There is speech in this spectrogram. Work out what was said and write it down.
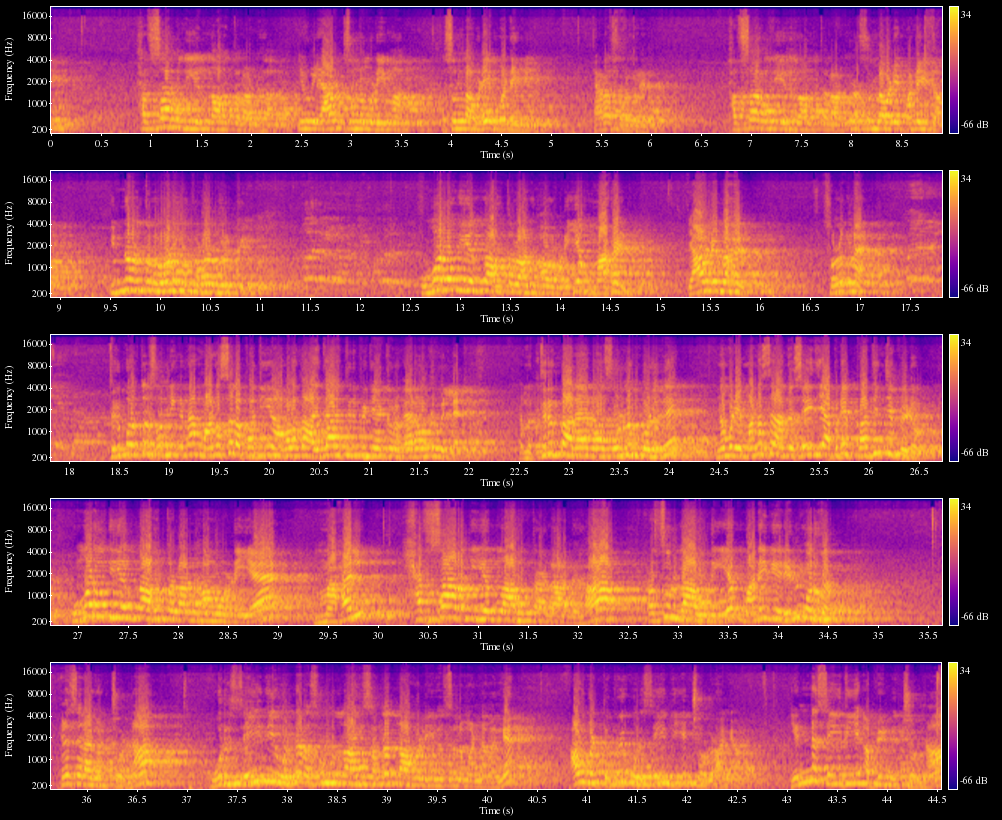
ஹப்சா ரதி அல்லாஹு தாலா அன்ஹா. இவங்க யாருன்னு சொல்ல முடியுமா? ரசுல்லாவுடைய மனைவி. யாரா சொல்லுங்க ரதி அல்லாஹு தாலா அன்ஹா ரசுல்லாவுடைய மனைவி தான். இன்னொருத்தவங்களோட ஒரு தொடர்பு இருக்குது உமர் ரலியல்லாஹு தாலா அன்ஹாவுடைய மகள். யாருடைய மகள்? சொல்லுங்களேன். திரும்ப ஒருத்தர் சொன்னீங்கன்னா மனசுல பதியும். அவ்வளவுதான். அதுக்காக திருப்பி கேட்கிறோம். வேற ஒன்றும் இல்லை. நம்ம திரும்ப அதை நம்ம சொல்லும் பொழுது நம்முடைய மனசு அந்த செய்தி அப்படியே பதிஞ்சு போயிடும். உமரதி அல்லாஹுடைய மகள் ஹப்சா ரதி ரசுல்லாவுடைய ரசூல்லாவுடைய மனைவியரில் ஒருவர். என்ன செய்றாங்கன்னு சொன்னா ஒரு செய்தி ஒன்று ரசூல்லாஹி ஸல்லல்லாஹு அலி வசலம் பண்ணவங்க அவங்கள்ட்ட போய் ஒரு செய்தியை சொல்றாங்க. என்ன செய்தி அப்படின்னு சொன்னா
